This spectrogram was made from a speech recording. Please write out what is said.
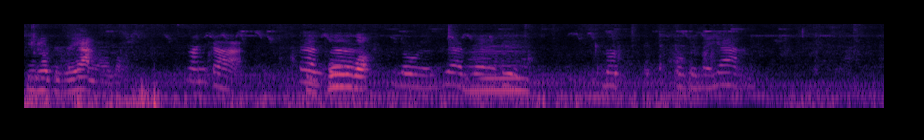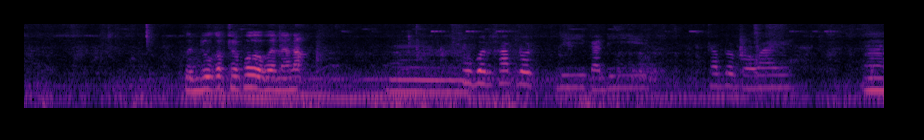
ที่รถเป็นระยะเราบอกมันกะเป็นผู้บ่ โดยเพื่อนอืแม่คือมรถตัวเป็นระยะขึ้นอยู่กับโชเฟอร์เพื่อนนั่นนะอืมผู้บนขับรถดีกะดีขับรถบ่ไหวอืม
